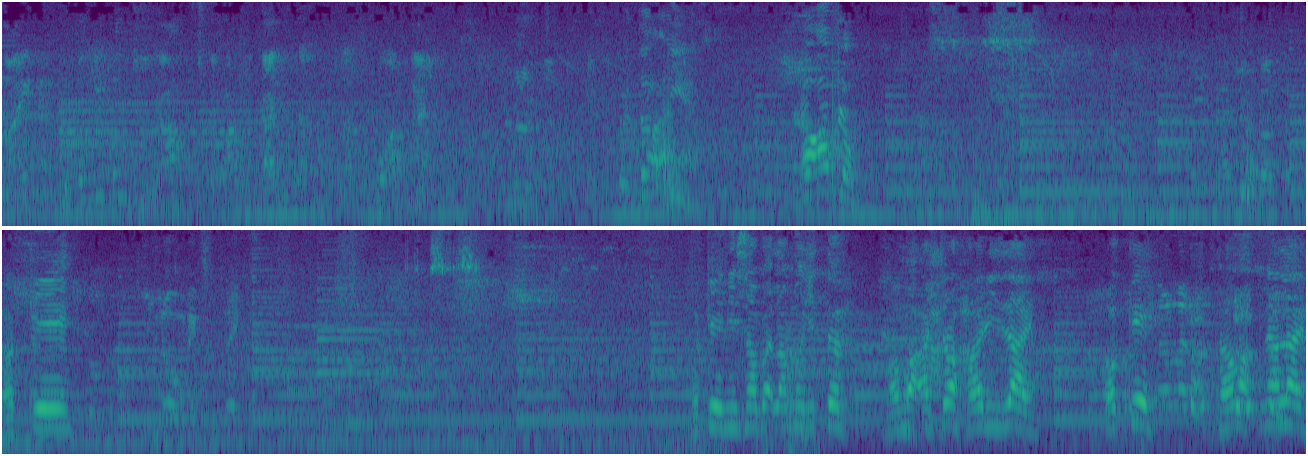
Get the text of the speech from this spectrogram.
Naik. Dia pergi-pergi. Aku cakap apa tadi tak tak sebut angan. Betul ni. Dah on belum? Okey. Okey, ni sahabat lama kita. Muhammad Ashraf Harizan. Okey. Selamat kenalan.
